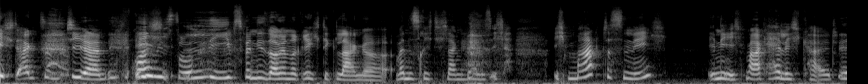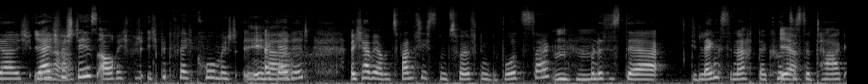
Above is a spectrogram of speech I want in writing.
nicht akzeptieren. Ich, mich so. lieb's, wenn die Sonne richtig lange, wenn es richtig lange hell ist. Ich, ich mag das nicht. Nee, ich mag Helligkeit. Ja, ich, ja, ich Ja. verstehe es auch. Ich, ich bin vielleicht komisch. I Ja. I get it. Ich habe ja am 20.12. Geburtstag und das ist der die längste Nacht, der kürzeste Tag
